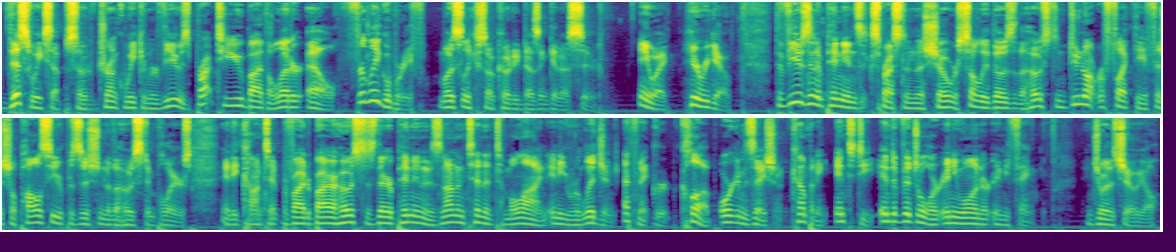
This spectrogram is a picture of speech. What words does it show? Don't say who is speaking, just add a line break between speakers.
This week's episode of Drunk Week in Review is brought to you by the letter L for legal brief, mostly so Cody doesn't get us sued. Anyway, here we go. The views and opinions expressed in this show are solely those of the host and do not reflect the official policy or position of the host employers. Any content provided by our host is their opinion and is not intended to malign any religion, ethnic group, club, organization, company, entity, individual, or anyone or anything. Enjoy the show, y'all.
